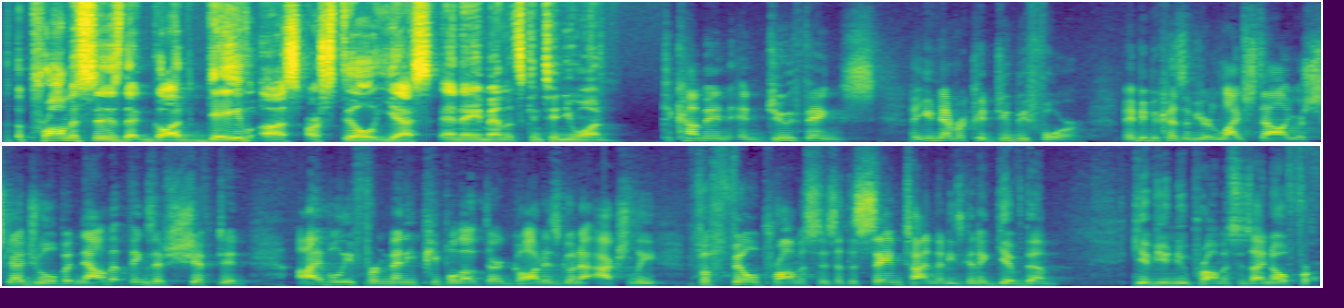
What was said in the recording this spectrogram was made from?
that the promises that God gave us are still yes and amen. Let's continue on. To come in and do things that you never could do before. Maybe because of your lifestyle, your schedule, but now that things have shifted, I believe for many people out there, God is going to actually fulfill promises at the same time that He's going to give them, give you new promises. I know for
